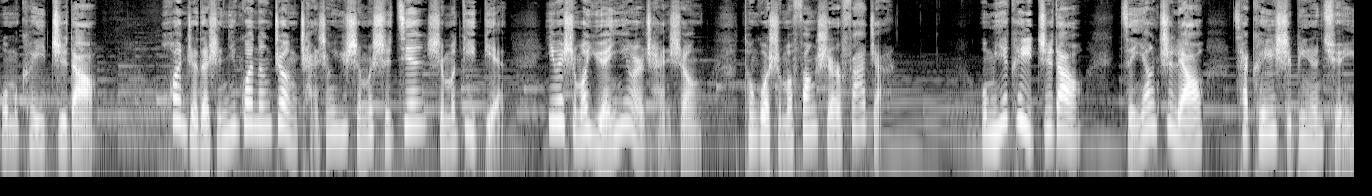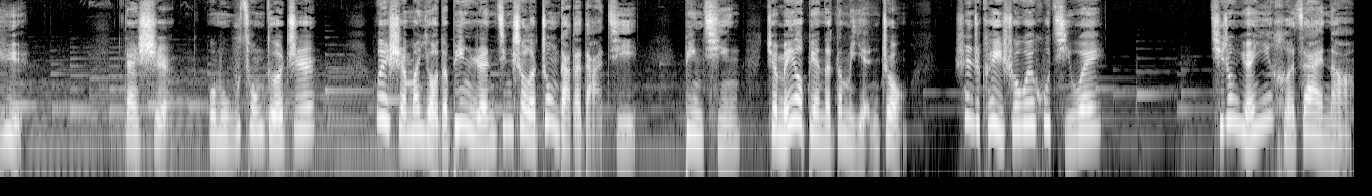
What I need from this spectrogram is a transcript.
我们可以知道，患者的神经官能症产生于什么时间、什么地点。因为什么原因而产生？通过什么方式而发展？我们也可以知道怎样治疗才可以使病人痊愈。但是我们无从得知，为什么有的病人经受了重大的打击，病情却没有变得那么严重，甚至可以说微乎其微？其中原因何在呢？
